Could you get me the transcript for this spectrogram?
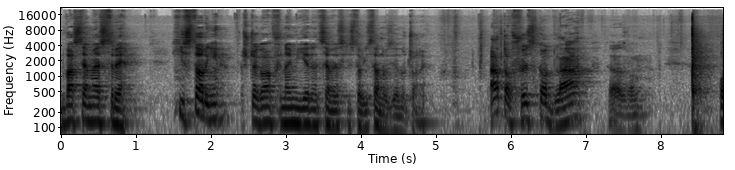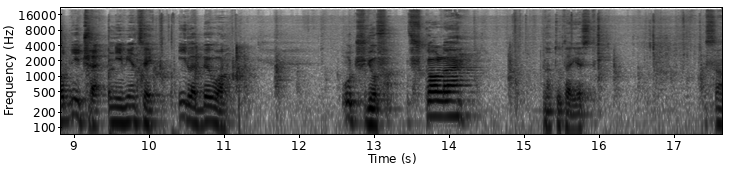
dwa semestry historii, z czego przynajmniej jeden semestr historii Stanów Zjednoczonych. A to wszystko dla, zaraz Wam podliczę mniej więcej ile było uczniów w szkole. No tutaj jest są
